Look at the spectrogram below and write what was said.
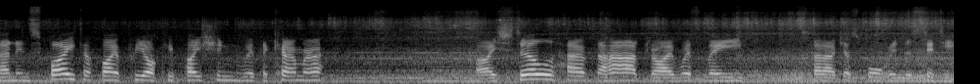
and in spite of my preoccupation with the camera I still have the hard drive with me that I just bought in the city.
